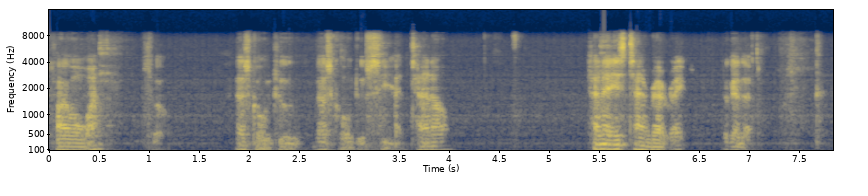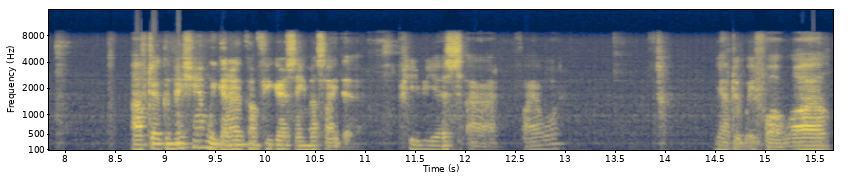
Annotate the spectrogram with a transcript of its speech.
501 so let's go to let's go to see antenna antenna is 10 red right? Look at that. After commission we're gonna configure same as like the previous uh, firewall you have to wait for a while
